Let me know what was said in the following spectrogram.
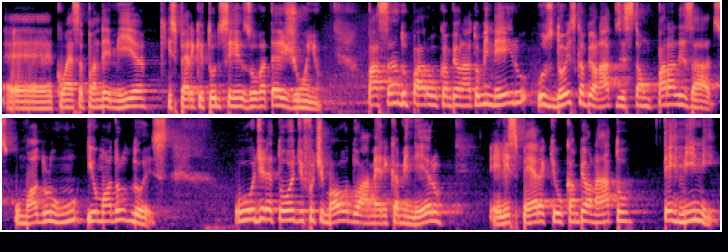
é, com essa pandemia, espera que tudo se resolva até junho. Passando para o Campeonato Mineiro, os dois campeonatos estão paralisados, o módulo 1 e o módulo 2. O diretor de futebol do América Mineiro, ele espera que o campeonato termine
